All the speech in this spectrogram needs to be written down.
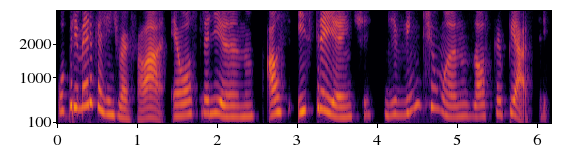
O primeiro que a gente vai falar é o australiano, aus- estreante, de 21 anos, Oscar Piastri,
